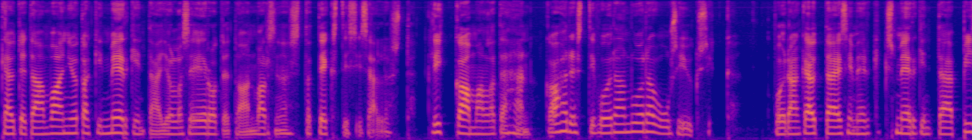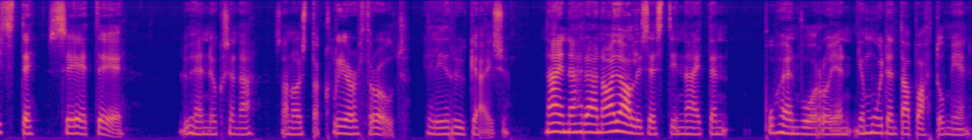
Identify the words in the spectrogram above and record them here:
Käytetään vain jotakin merkintää, jolla se erotetaan varsinaisesta tekstisisällöstä. Klikkaamalla tähän kahdesti voidaan luoda uusi yksikkö. Voidaan käyttää esimerkiksi merkintää .ct lyhennyksenä sanoista clear throat, eli rykäisy. Näin nähdään ajallisesti näiden puheenvuorojen ja muiden tapahtumien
